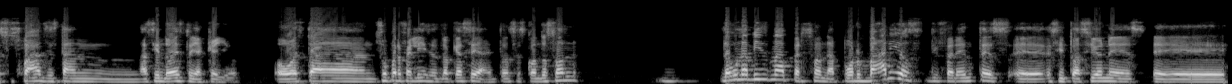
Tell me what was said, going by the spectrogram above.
sus fans están haciendo esto y aquello, o están súper felices, lo que sea. Entonces, cuando son de una misma persona por varias diferentes eh, situaciones eh,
